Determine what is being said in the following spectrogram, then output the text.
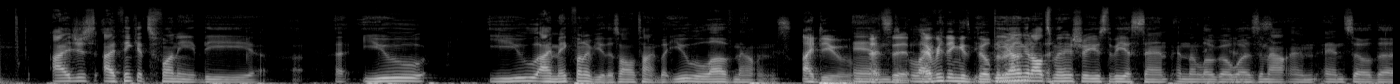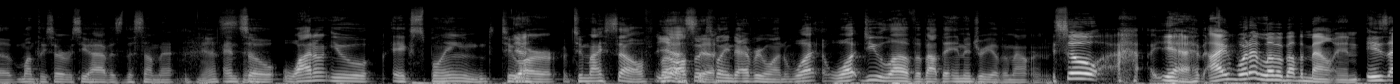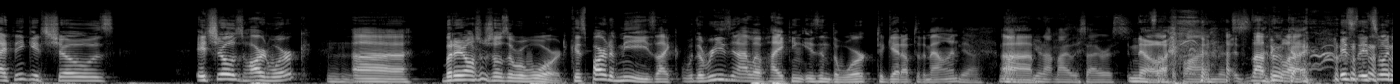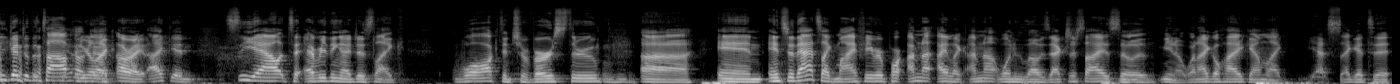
I just I think it's funny the uh, you you I make fun of you this all the time, but you love mountains. i do And that's it like, everything is built The young it. adults ministry used to be Ascent, and the logo was a mountain, and so the monthly service you have is the Summit. yes And yeah. so, why don't you explain to Yeah. our to myself, but Yes, also yeah. explain to everyone what what do you love about the imagery of a mountain? So, yeah, I what I love about the mountain is I think it shows it shows hard work, Mm-hmm. uh, but it also shows a reward. Because part of me is like the reason I love hiking isn't the work to get up to the mountain. Yeah, Not- Um, you're not Miley Cyrus. no, it's not the climb. it's, not the Okay. climb. It's it's when you get to the top and you're Okay. like, all right, I can see out to everything I just like walked and traversed through. Mm-hmm. Uh, and and so that's like my favorite part. I'm not I like I'm not one who loves exercise, so Mm-hmm. you know when I go hike, I'm like, yes, I get to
